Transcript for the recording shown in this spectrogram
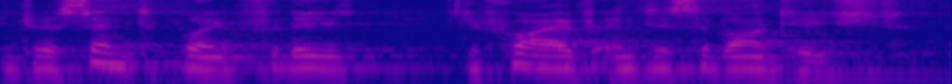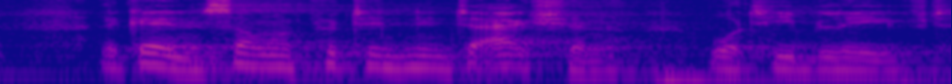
into a centre point for the deprived and disadvantaged. Again, someone putting into action what he believed.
